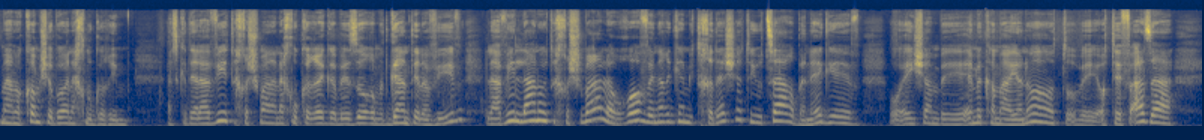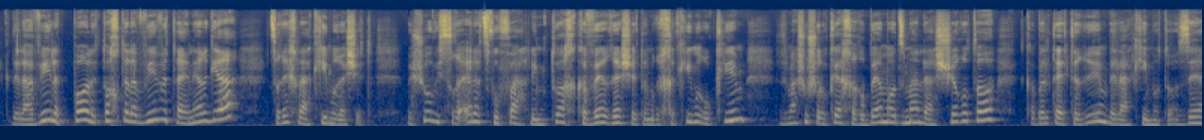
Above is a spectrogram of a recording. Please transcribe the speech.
מהמקום שבו אנחנו גרים. אז כדי להביא את החשמל, אנחנו כרגע באזור רמת גן תל אביב, להביא לנו את החשמל, לרוב אנרגיה מתחדשת יוצר בנגב, או אי שם בעמק המעיינות, או בעוטף עזה. כדי להביא לפה, לתוך תל אביב, את האנרגיה, צריך להקים רשת. ושוב, ישראל הצפופה, למתוח קווי רשת במרחקים ארוכים, זה משהו שלוקח הרבה מאוד זמן לאשר אותו, לקבל את ההיתרים ולהקים אותו. זה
